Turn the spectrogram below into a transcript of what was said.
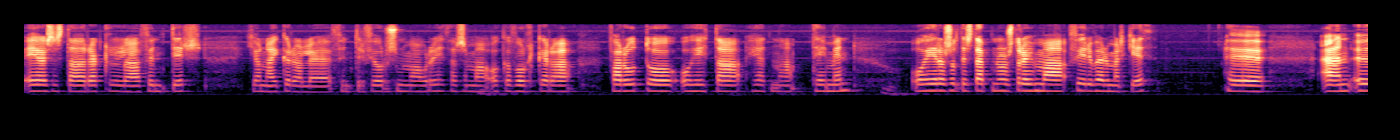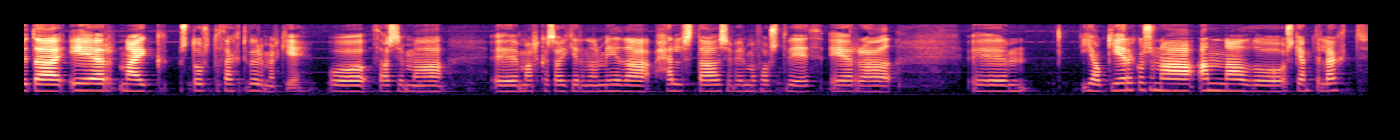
eiga sér stað reglulega fundir hjá eru alveg fundir í fjóru sinum ári þar sem okkar fólk er að fara út og, og hitta hérna, teiminn og heyra svolítið stefnur og ströyma fyrir vörumerkið. Uh, en auðvitað er Nike stórt og þekkt vörumerki og það sem að uh, markasækjarinar miða helsta sem við erum að fást við er að um, já, gera eitthvað svona annað og skemmtilegt.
